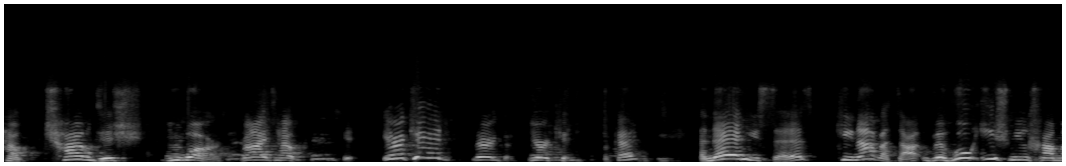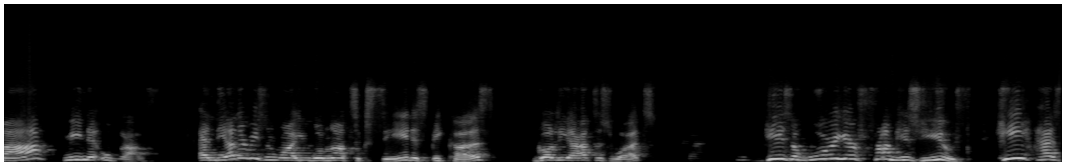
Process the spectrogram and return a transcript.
How childish you are, right? How you're a kid. Very good. You're a kid. Okay. And then he says, Kinarata, vehu ish milchama mineurav. And the other reason why you will not succeed is because Goliath is what? He's a warrior from his youth. He has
